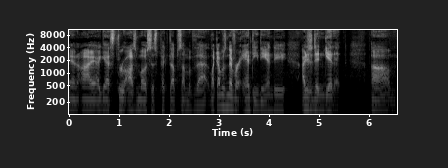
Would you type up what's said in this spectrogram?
and I I guess through osmosis picked up some of that. Like I was never anti D and D, I just didn't get it. Um,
